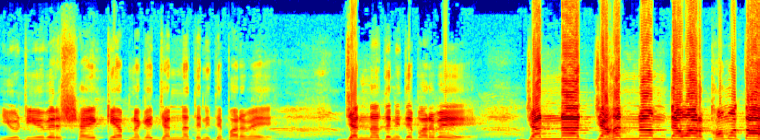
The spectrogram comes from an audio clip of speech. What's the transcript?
ইউটিউবের শায়েক কি আপনাকে জান্নাতে নিতে পারবে? জান্নাতে নিতে পারবে। জান্নাত জাহান্নাম দেওয়ার ক্ষমতা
